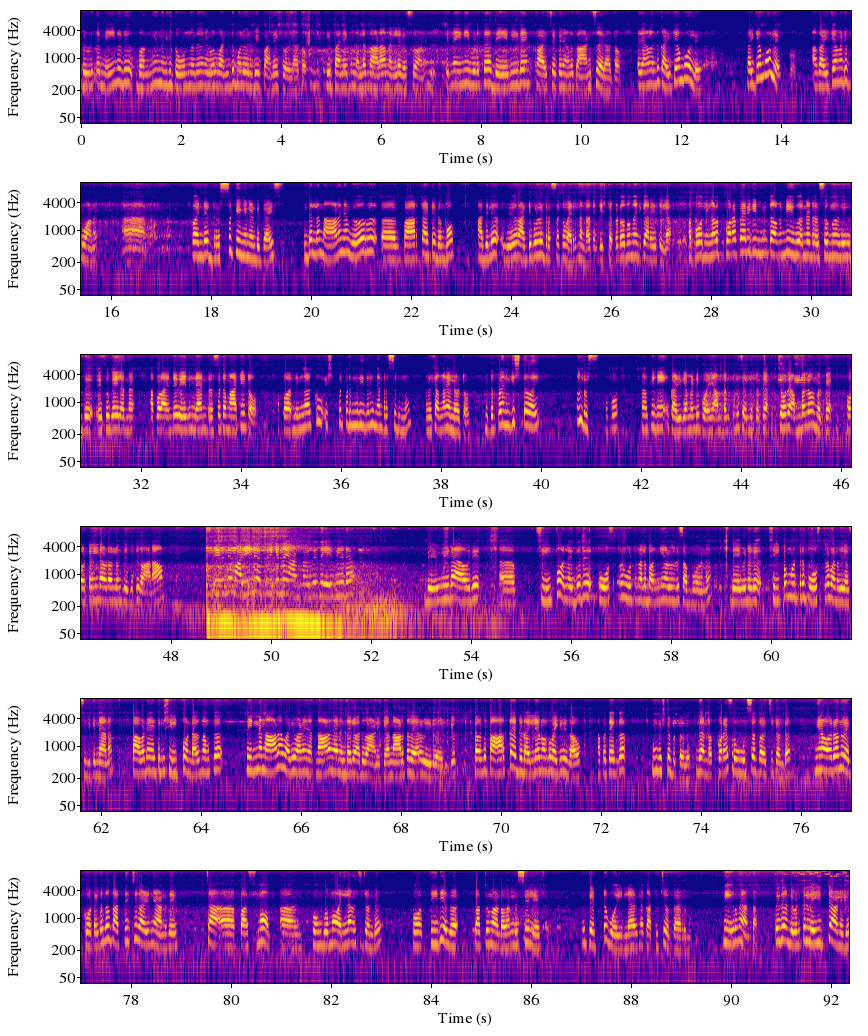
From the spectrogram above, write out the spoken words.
അപ്പോൾ ഇവിടുത്തെ മെയിൻ ഒരു ഭംഗിയെന്ന് എനിക്ക് തോന്നുന്നത് ഞങ്ങൾ വണ്ട് മുതൽ വരുമ്പോൾ ഈ പനയൊക്കെ ഉള്ള കേട്ടോ ഈ പനയൊക്കെ നല്ല കാണാൻ നല്ല രസമാണ്. പിന്നെ ഇനി ഇവിടുത്തെ ദേവിയുടെയും കാഴ്ചയൊക്കെ ഞങ്ങൾ കാണിച്ചു തരാം കേട്ടോ അപ്പോൾ ഞങ്ങൾ എന്ത് കഴിക്കാൻ പോവല്ലേ? കഴിക്കാൻ പോവല്ലേ? ആ കഴിക്കാൻ വേണ്ടി പോവാണ്. അപ്പോൾ എന്റെ ഡ്രസ്സൊക്കെ എങ്ങനെയുണ്ട് ഗൈസ് ഇതെല്ലാം നാളെ ഞാൻ വേറൊരു പാർട്ടായിട്ട് ഇടുമ്പോൾ അതിൽ വേറെ അടിപൊളി ഡ്രസ്സൊക്കെ വരുന്നുണ്ട്. അത് എനിക്ക് ഇഷ്ടപ്പെടുമെന്നൊന്നും എനിക്ക് അറിയത്തില്ല അപ്പോൾ നിങ്ങൾ കുറേ പേരൊക്കെ എനിക്ക് കമന്റ് ചെയ്തു എന്റെ ഡ്രസ്സൊന്നും ഇത് സുഖയില്ലെന്ന്. അപ്പോൾ അതിന്റെ പേരിൽ ഞാൻ ഡ്രസ്സൊക്കെ മാറ്റിയിട്ടോ അപ്പോൾ നിങ്ങൾക്ക് ഇഷ്ടപ്പെടുന്ന രീതിയിൽ ഞാൻ ഡ്രസ്സ് ഇടുന്നു. എന്ന് വെച്ചാൽ അങ്ങനെയല്ല കേട്ടോ. ഇതിപ്പോൾ എനിക്ക് ഇഷ്ടമായി. ഡ്രസ്സ് അപ്പോൾ നമുക്കിനി കഴിക്കാൻ വേണ്ടി പോയി. അമ്പലത്തിൽ ചെന്നിട്ടൊക്കെ ചോറി അമ്പലവുമൊക്കെ ഹോട്ടലിന്റെ അവിടെ എല്ലാം ചെയ്തിട്ട് കാണാം. ഇതിന്റെ വഴിയിൽ വെച്ചിരിക്കുന്നതാണ് കേട്ടോ ഇത് ദേവിയുടെ ദേവിയുടെ ആ ഒരു ശില്പമല്ല ഇതൊരു പോസ്റ്റർ കൂട്ടി നല്ല ഭംഗിയുള്ളൊരു സംഭവമാണ്. ദേവിയുടെ ഒരു ശില്പം കൊണ്ടൊരു പോസ്റ്റർ പണിതിൽ വെച്ചിരിക്കുന്നതാണ്. അപ്പം അവിടെ ആയിട്ടൊരു ശില്പമുണ്ട്. അത് നമുക്ക് പിന്നെ നാളെ വരുവാണെങ്കിൽ നാളെ ഞാൻ എന്തായാലും അത് കാണിക്കാം. നാളത്തെ വേറെ വീഡിയോ ആയിരിക്കും. അപ്പം നമുക്ക് പാർട്ടായിട്ട് ഇടാം. ഇല്ലേ? നമുക്ക് ഭയങ്കര ഇതാവും. അപ്പോഴത്തേക്ക് നിങ്ങൾക്ക് ഇഷ്ടപ്പെട്ടു ഇത് ഇത് കണ്ടോ? കുറേ ഫ്രൂട്ട്സ് ഒക്കെ വെച്ചിട്ടുണ്ട്. ഇങ്ങനെ ഓരോന്ന് വെക്കോട്ടെ. ഇതൊക്കെ കത്തിച്ച് കഴിഞ്ഞാണ് ദേ ഭസ്മവും കുങ്കുമവും എല്ലാം വെച്ചിട്ടുണ്ട്. അപ്പോൾ തിരിയൊക്കെ കത്തുന്നുണ്ടോ? നല്ല രസമില്ലേ? കെട്ടുപോയി. ഇല്ലായിരുന്നു കത്തിച്ച് വെക്കായിരുന്നു. തീർന്ന കേട്ടോ അപ്പോൾ ഇത് കണ്ടോ? ഇവിടുത്തെ ലൈറ്റ് ആണിത്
